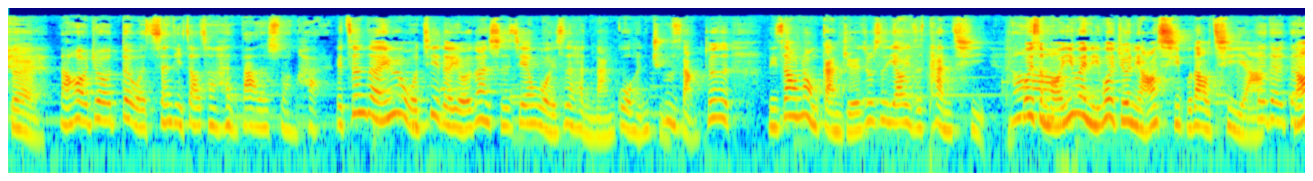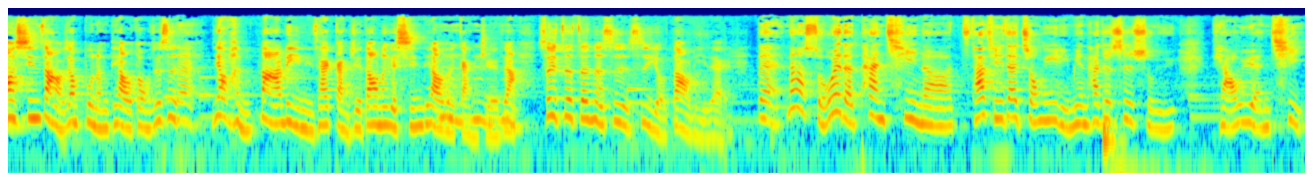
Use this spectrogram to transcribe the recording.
对，然后就对我身体造成很大的损害。哎、真的，因为我记得有一段时间我也是很难过、很沮丧，嗯。就是你知道那种感觉，就是要一直叹气。哦为什么？因为你会觉得你好像吸不到气呀、对对对然后心脏好像不能跳动，就是要很大力，你才感觉到那个心跳的感觉，这嗯样。所以这真的是是有道理的。哎对，那所谓的叹气呢，它其实在中医里面，它就是属于调元气，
